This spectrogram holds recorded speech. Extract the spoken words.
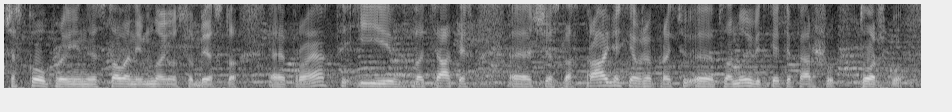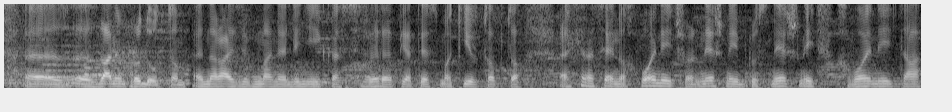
частково проінвестований мною особисто е, проект. І в 20-х е, числах травнях я вже працюю, е, планую відкрити першу точку е, з, з даним продуктом. Наразі в мене лінійка з п'яти смаків, тобто хінацейно-хвойний, чорничний, брусничний, хвойний та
